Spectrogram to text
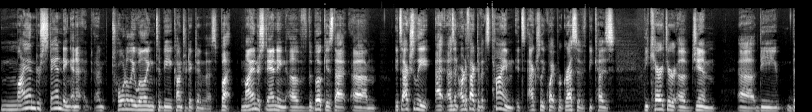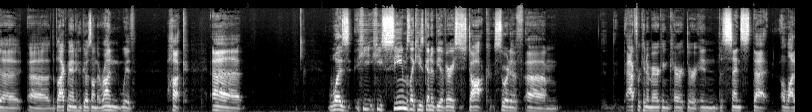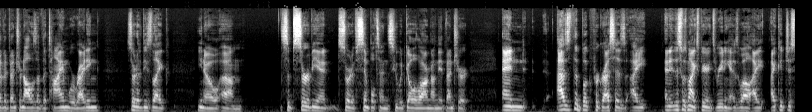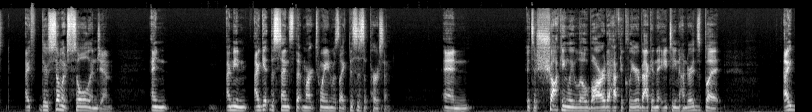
my understanding, and I, I'm totally willing to be contradicted in this, but my understanding of the book is that um, it's actually, as an artifact of its time, it's actually quite progressive because the character of Jim, uh, the the uh, the black man who goes on the run with Huck, uh, was he he seems like he's going to be a very stock sort of um, African American character in the sense that a lot of adventure novels of the time were writing sort of these like you know um, subservient sort of simpletons who would go along on the adventure. And as the book progresses i and it, this was my experience reading it as well i i could just i there's so much soul in jim. And i mean i get the sense that mark twain was like this is a person. And it's a shockingly low bar to have to clear back in the 1800s, but I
